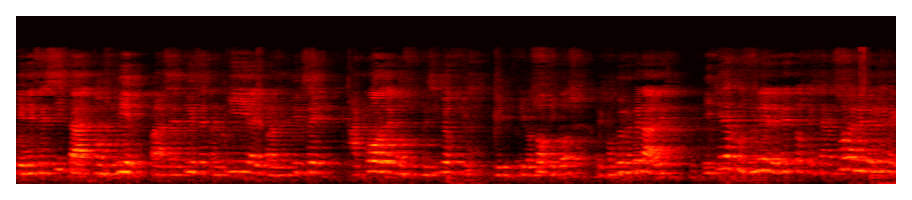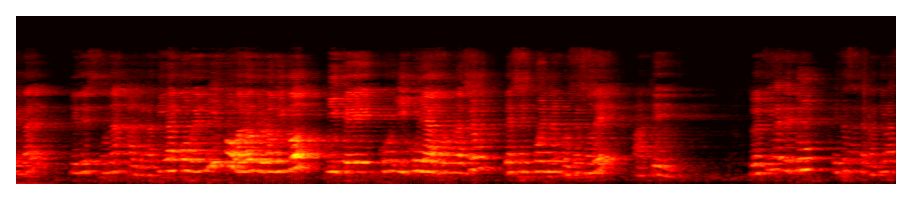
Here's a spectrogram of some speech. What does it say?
que necesita consumir para sentirse tranquila y para sentirse acorde con sus principios filosóficos, que son muy y quieres consumir elementos que sean solamente de origen vegetal, tienes una alternativa con el mismo valor biológico y, que, y cuya formulación ya se encuentra en proceso de patente. Entonces, fíjate tú estas alternativas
